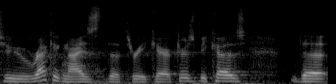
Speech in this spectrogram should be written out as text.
to recognize the three characters because the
